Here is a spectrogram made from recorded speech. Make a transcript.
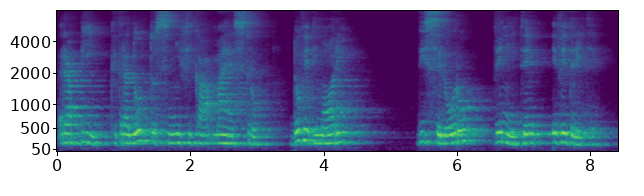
Rabbì, che tradotto significa maestro, dove dimori? Disse loro, Venite e vedrete.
